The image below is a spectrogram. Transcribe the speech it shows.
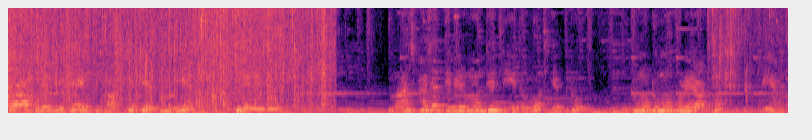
কড়া করে ভেজে একটি পাত্রে তেল ধরিয়ে তুলে নেব। মাছ ভাজা তেলের মধ্যে দিয়ে দেবো একটু ডুমো ডুমো করে রাখা পেঁয়াজ।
